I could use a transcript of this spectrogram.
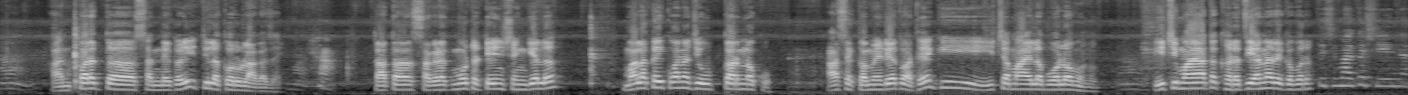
हा. आणि परत अं, संध्याकाळी तिला करू लागा जाय हा. तर आता सगळ्यात मोठं टेन्शन गेलं मला काही कोणाचे उपकार नको. असं कमेंट येत की हिच्या मायला बोलवा म्हणून. हिची माय आता खरंच येणार आहे का बरं? तिची माय कशी आहे ना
